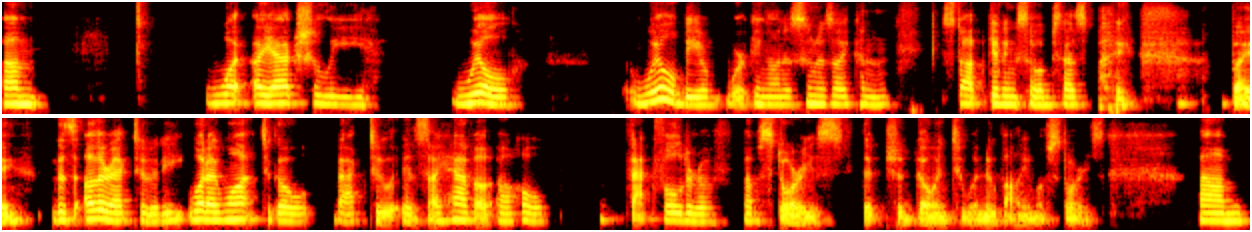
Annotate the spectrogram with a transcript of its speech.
Um, what I actually will will be working on as soon as I can stop getting so obsessed by by this other activity. What I want to go back to is I have a, a whole fat folder of of stories that should go into a new volume of stories. Um,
